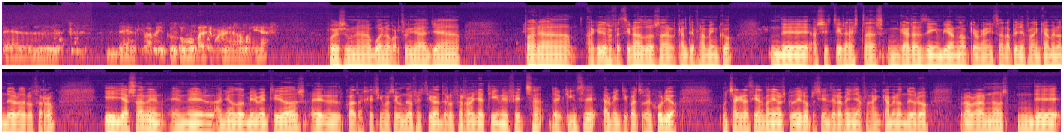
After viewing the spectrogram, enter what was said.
del, del flamenco como patrimonio de la humanidad pues una buena oportunidad ya para aquellos aficionados al cante flamenco de asistir a estas galas de invierno que organiza la Peña Flamenca Melón de Oro de los Ferros Y ya saben, en el año 2022 el 42 Festival de los Ferros ya tiene fecha del 15 al 24 de julio. Muchas gracias Mariano Escudero, presidente de la Peña Flamenca Melón de Oro, por hablarnos de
